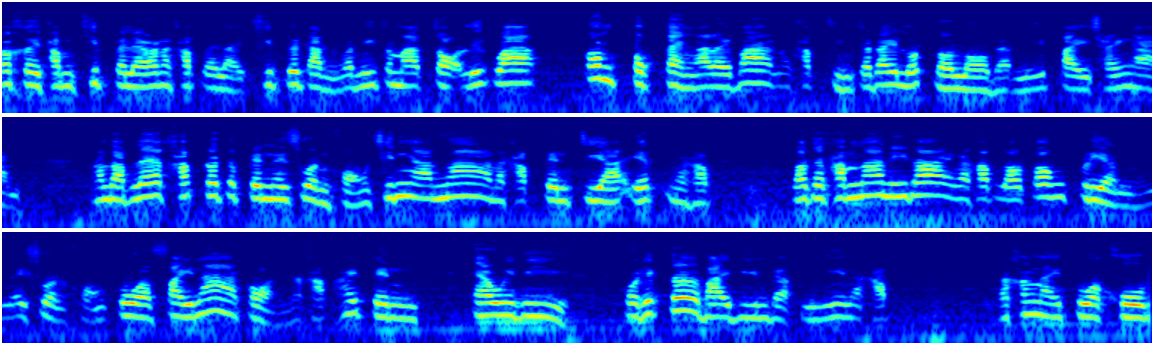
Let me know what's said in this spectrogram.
ก็เคยทำคลิปไปแล้วนะครับ หลาย ๆ คลิปด้วยกัน วันนี้จะมาเจาะลึกว่าต้องตกแต่งอะไรบ้างนะครับ ถึงจะได้รถหล่อๆแบบนี้ไปใช้งาน อันดับแรกครับก็จะเป็นในส่วนของชิ้นงานหน้านะครับ เป็น GRS นะครับเราจะทำหน้านี้ได้นะครับ เราต้องเปลี่ยนในส่วนของตัวไฟหน้าก่อนนะครับ ให้เป็น LED Protector by Beam แบบนี้นะครับ และข้างในตัวโคม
